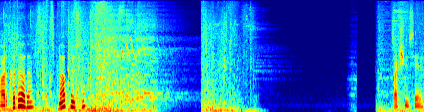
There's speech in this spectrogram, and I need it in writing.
Arkada adam. Ne yapıyorsun sen? Bak şimdi seyret.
